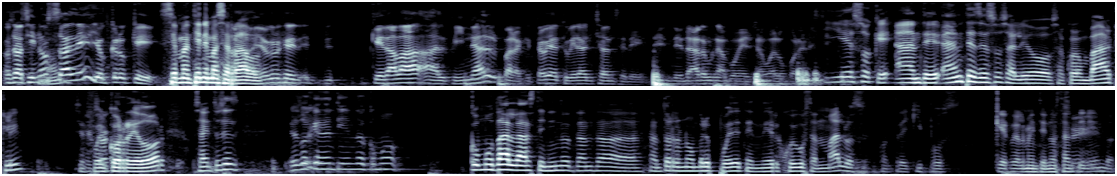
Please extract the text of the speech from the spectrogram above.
O sea, si no, No. sale, yo creo que... Se mantiene más cerrado. Yo creo que quedaba al final para que todavía tuvieran chance de, de- de dar una vuelta o algo por el estilo. Y eso que antes, antes de eso salió Saquon Barkley. Se fue el corredor. O sea, entonces, es lo que no entiendo. ¿Cómo, cómo Dallas, teniendo tanta, tanto renombre, puede tener juegos tan malos contra equipos que realmente no están Sí. teniendo?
